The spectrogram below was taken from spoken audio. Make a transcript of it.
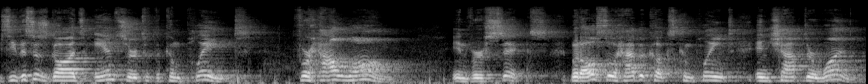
You see, this is God's answer to the complaint for how long in verse 6, but also Habakkuk's complaint in chapter 1.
